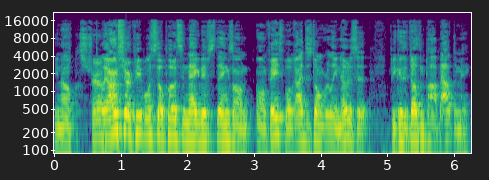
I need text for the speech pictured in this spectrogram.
You know, It's true. Like, I'm sure people are still posting negative things on on Facebook. I just don't really notice it because it doesn't pop out to me.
